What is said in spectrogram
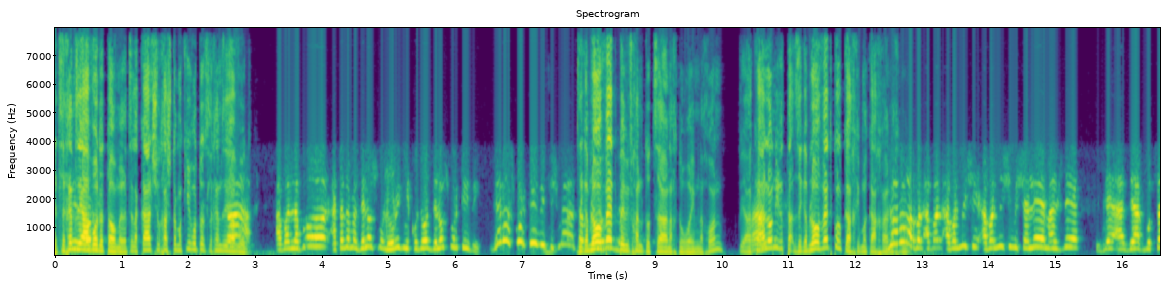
אצלכם זה יעבוד, אתה אומר. אצל הקהל שלך, שאתה מכיר אותו, אצלכם זה יעבוד. אבל לבוא, אתה יודע מה, זה לא ספורט, להוריד נקודות זה לא ספורטיבי. זה לא ספורטיבי, תשמע. זה גם לא רוצה- עובד במבחן התוצאה, אנחנו רואים, נכון? הקהל לא נרתע, זה גם לא עובד כל כך עם ככה. אנחנו- לא, אבל, אבל, אבל, מי ש, אבל מי שמשלם על זה, זה, זה הקבוצה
